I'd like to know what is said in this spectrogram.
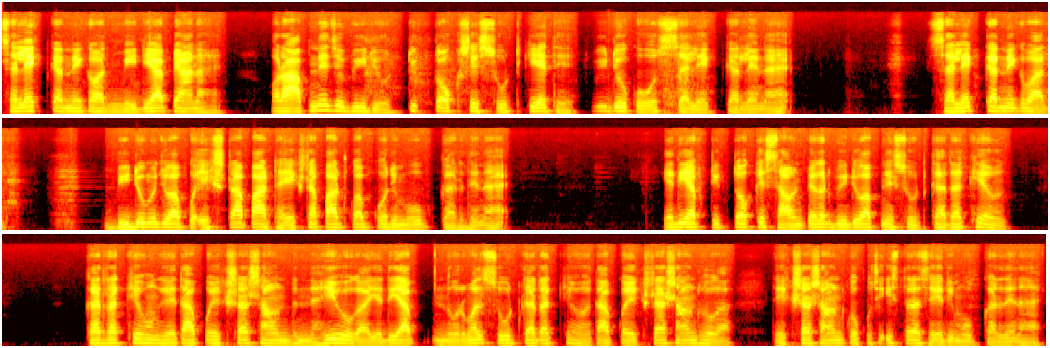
सेलेक्ट करने के बाद मीडिया पे आना है और आपने जो वीडियो टिकटॉक से शूट किए थे, वीडियो को सेलेक्ट कर लेना है। सेलेक्ट करने के बाद वीडियो में जो आपको एक्स्ट्रा पार्ट है, एक्स्ट्रा पार्ट को आपको रिमूव कर देना है। यदि आप टिकटॉक के साउंड पे अगर वीडियो आपने शूट कर रखे हो कर रखे होंगे तो आपको एक्स्ट्रा साउंड नहीं होगा। यदि आप नॉर्मल शूट कर रखे हो तो आपको एक्स्ट्रा साउंड होगा। तो एक्स्ट्रा साउंड को कुछ इस तरह से रिमूव कर देना है।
